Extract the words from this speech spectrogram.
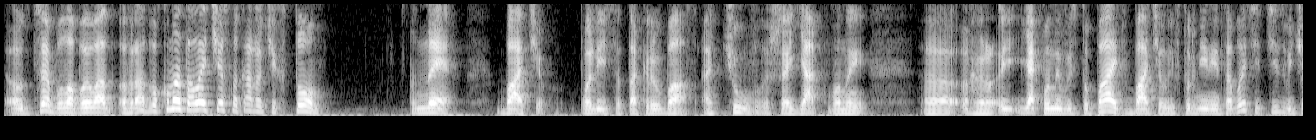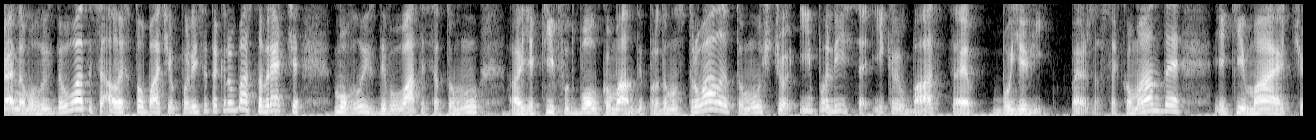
Е, Це була бойова гра двох команд, але, чесно кажучи, хто не бачив Полісся та Кривбас, а чув лише, як вони. Е, Як вони виступають, бачили в турнірній таблиці, ті, звичайно, могли здивуватися, але хто бачив Полісся та Кривбас, навряд чи могли здивуватися тому, е, який футбол команди продемонстрували, тому що і Полісся, і Кривбас це бойові, перш за все, команди, які мають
